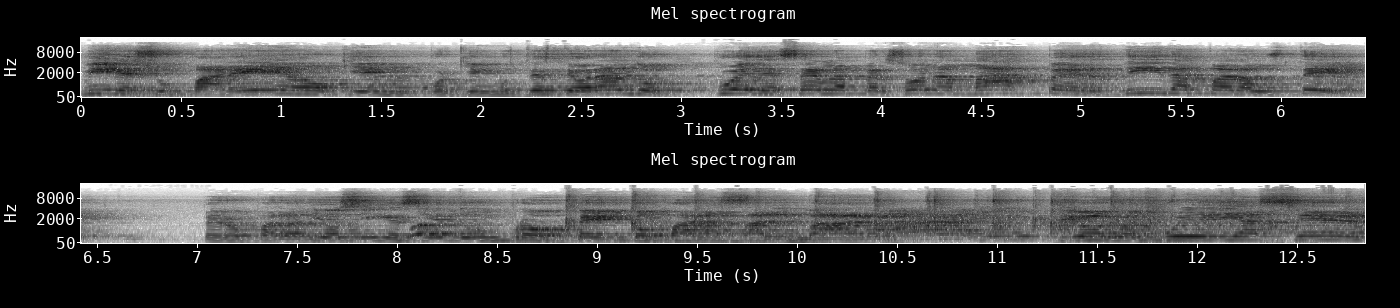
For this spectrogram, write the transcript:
Mire, su pareja o quien, por quien usted esté orando puede ser la persona más perdida para usted. Pero para Dios sigue siendo un prospecto para salvar. Dios lo puede hacer.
